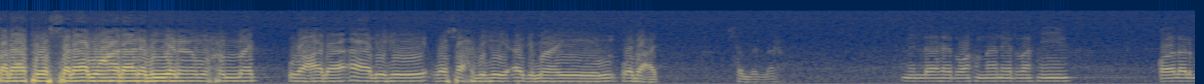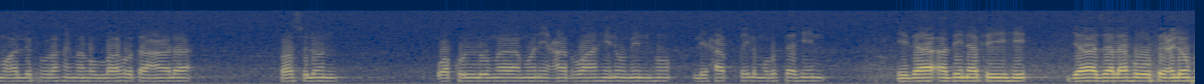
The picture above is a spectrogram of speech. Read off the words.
والصلاة والسلام على نبينا محمد وعلى آله وصحبه أجمعين. وبعد. بسم الله. بسم الله الرحمن الرحيم. قال المؤلف رحمه الله تعالى فصل وكل ما منع الراهن منه لحق المرتهن إذا أذن فيه جاز له فعله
